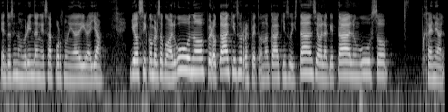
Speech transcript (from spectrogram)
y entonces nos brindan esa oportunidad de ir allá. Yo sí converso con algunos, pero cada quien su respeto, ¿no? Cada quien su distancia, hola, ¿qué tal? Un gusto. Genial.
